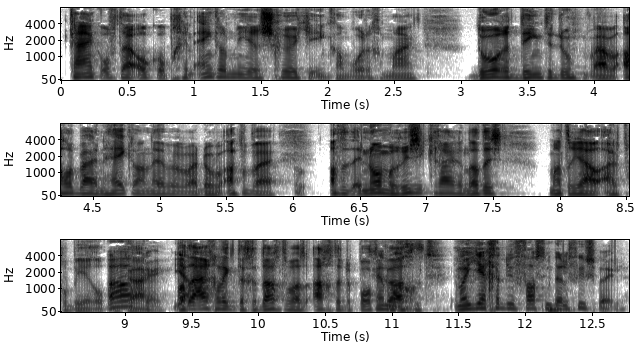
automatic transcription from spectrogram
kijken of daar ook op geen enkele manier een scheurtje in kan worden gemaakt. Door het ding te doen waar we allebei een hekel aan hebben, waardoor we allebei altijd enorme ruzie krijgen. En dat is materiaal uitproberen op Oh, elkaar. Wat eigenlijk de gedachte was achter de podcast. Helemaal goed. Maar jij gaat nu vast in Bellevue spelen.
